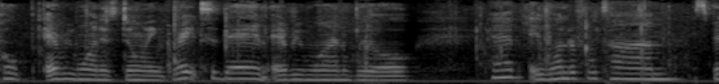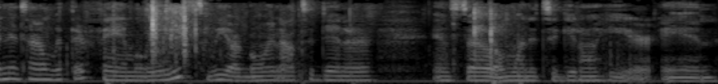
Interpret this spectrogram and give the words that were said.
Hope everyone is doing great today and everyone will have a wonderful time spending time with their families. We are going out to dinner and so I wanted to get on here and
